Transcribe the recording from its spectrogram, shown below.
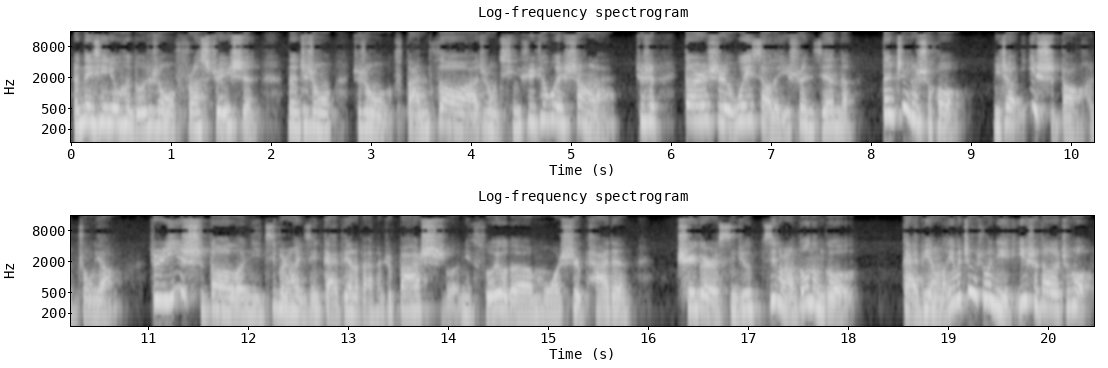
然后内心有很多这种 frustration，那这种这种烦躁啊，这种情绪就会上来，就是当然是微小的一瞬间的，但这个时候你知道意识到很重要，就是意识到了，你基本上已经改变了百分之八十了，你所有的模式 pattern triggers 你就基本上都能够改变了，因为这个时候你意识到了之后，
